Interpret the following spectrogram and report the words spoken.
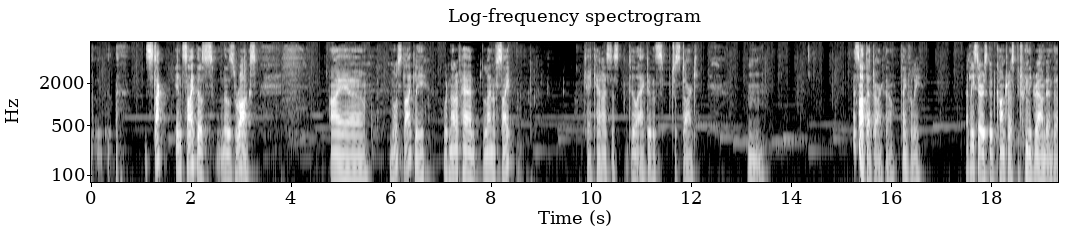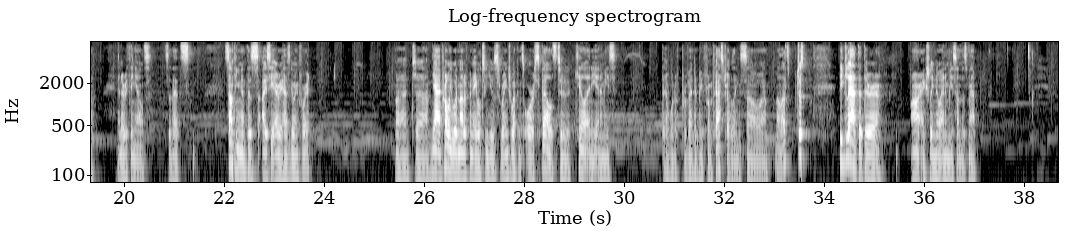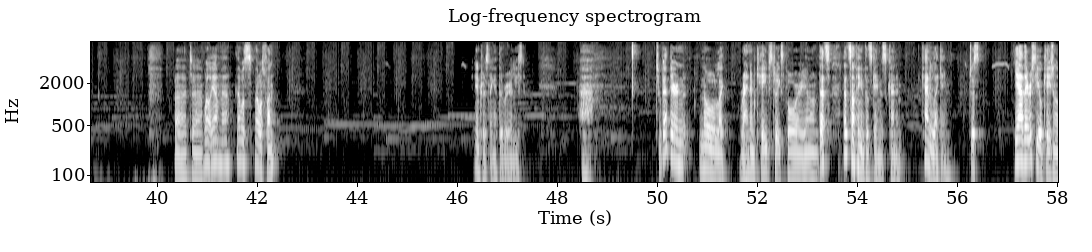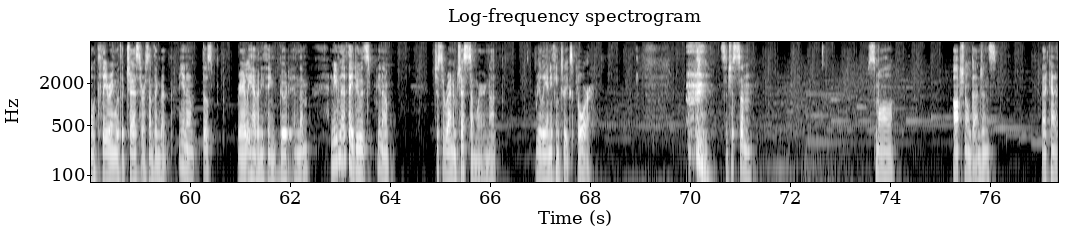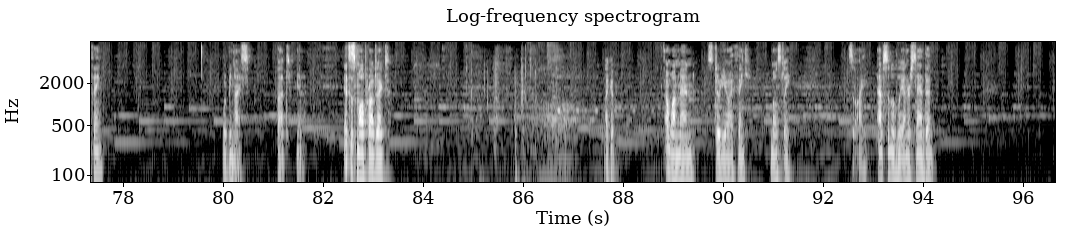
stuck inside those those rocks. I uh, most likely would not have had line of sight. Okay, catalyst is still active, it's just dark. Hmm. It's not that dark though, thankfully. At least there is good contrast between the ground and the and everything else. So that's something that this icy area has going for it. But uh, yeah, I probably would not have been able to use ranged weapons or spells to kill any enemies. That would have prevented me from fast traveling. So, uh, well, let's just be glad that there are actually no enemies on this map. But uh, well, yeah, no, that was that was fun. Interesting at the very least. Too bad there are no like random caves to explore. You know, that's that's something that this game is kind of kind of lacking. Just, yeah, there's the occasional clearing with a chest or something, but, you know, those rarely have anything good in them. And even if they do, it's, you know, just a random chest somewhere, not really anything to explore. so just some small optional dungeons, that kind of thing, would be nice. But, you know, it's a small project. like a, a one-man studio, I think, mostly. So I absolutely understand that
